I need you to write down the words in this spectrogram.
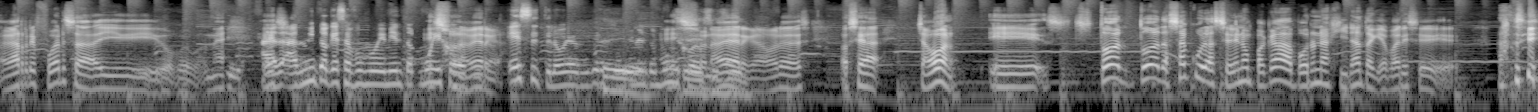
agarre fuerza y. Sí, es- ad- admito que ese fue un movimiento muy es hijo una de verga. Ese te lo voy a admitir, Sí, un movimiento muy Es hijo una sí, sí. verga, boludo. Es- O sea, chabón, eh, toda, toda la Sakura se ven opacada por una Hinata que aparece así.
